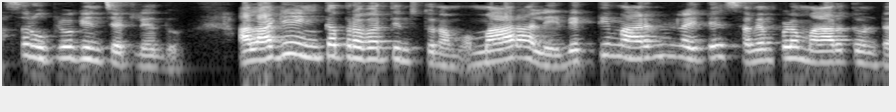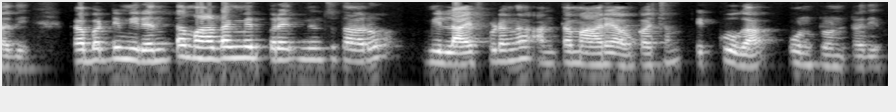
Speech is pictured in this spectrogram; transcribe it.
అస్సలు ఉపయోగించట్లేదు. అలాగే ఇంకా ప్రవర్తించుతున్నాము. మారాలి. వ్యక్తి మారినట్లయితే సమయం కూడా మారుతుంటుంది. కాబట్టి మీరు ఎంత మారడానికి మీరు ప్రయత్నించుతారో మీ లైఫ్ కూడా అంత మారే అవకాశం ఎక్కువగా ఉంటుంటుంది.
